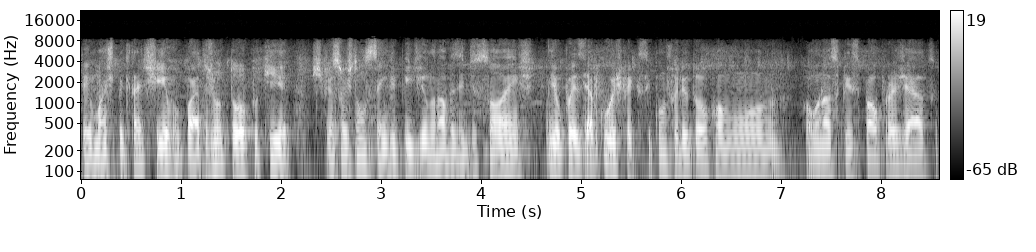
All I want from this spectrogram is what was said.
tem uma expectativa, o Poetas no Topo, que as pessoas estão sempre pedindo novas edições, e o Poesia Acústica, que se consolidou como, como nosso principal projeto.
